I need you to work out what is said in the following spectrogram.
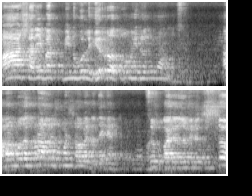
মা শারিবাত মিনহুল হিররাত। হিররাত মুয়ান্নাস আবার মুজাক্কার আলাদা সমস্যা হবে না দেখেন। জুব বাইরে জমিনে তো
